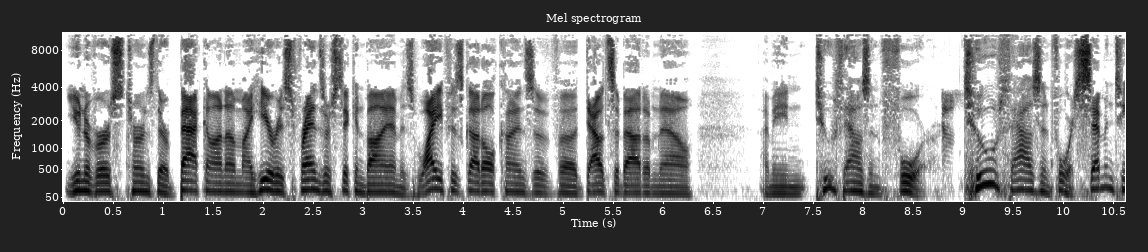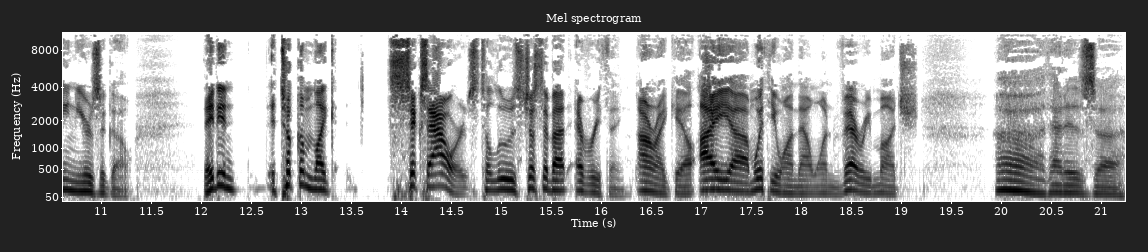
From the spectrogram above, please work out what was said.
universe turns their back on him. I hear his friends are sticking by him. His wife has got all kinds of uh, doubts about him now. I mean, 2004. 2004, 17 years ago. They didn't it took them like six hours to lose just about everything. All right, Gail, I uh, I'm with you on that one very much. Uh, that is uh,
